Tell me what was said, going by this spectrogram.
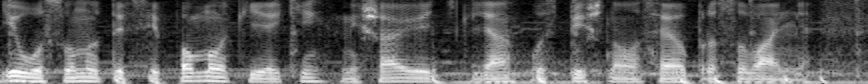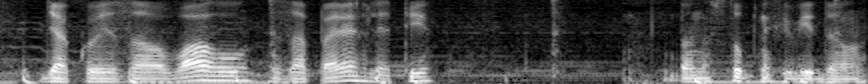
і усунути всі помилки, які мішають для успішного SEO просування. Дякую за увагу, за перегляд і до наступних відео.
